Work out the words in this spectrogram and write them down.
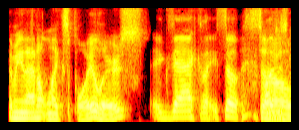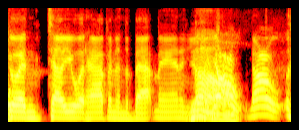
I mean, I don't like spoilers. Exactly. So, I'll just go ahead and tell you what happened in the Batman, and you're like, No. no, no.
